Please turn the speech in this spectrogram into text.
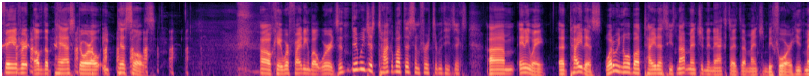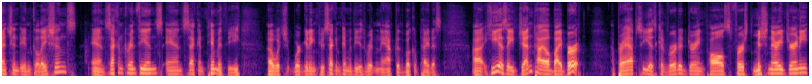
favorite of the pastoral epistles. Okay, we're fighting about words. Didn't, we just talk about this in First Timothy six? Um, anyway, uh, Titus. What do we know about Titus? He's not mentioned in Acts as I mentioned before. He's mentioned in Galatians and Second Corinthians and Second Timothy, uh, which we're getting to. Second Timothy is written after the book of Titus. Uh, he is a Gentile by birth. Uh, perhaps he is converted during Paul's first missionary journey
